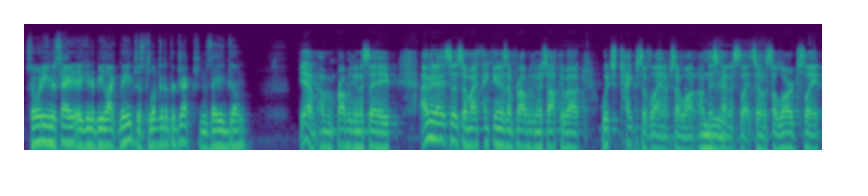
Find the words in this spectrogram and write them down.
so what are you going to say? Are you going to be like me? Just look at the projections. There you go. Yeah, I'm, probably going to say, I mean, so, so my thinking is I'm probably going to talk about which types of lineups I want on this kind of slate. So if it's a large slate,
